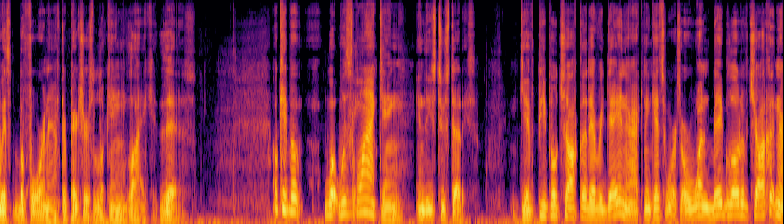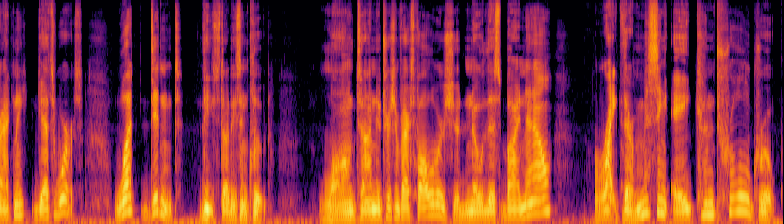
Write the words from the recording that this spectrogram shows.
with before and after pictures looking like this. OK, but what was lacking in these two studies? Give people chocolate every day and their acne gets worse, or one big load of chocolate and their acne gets worse. What didn't these studies include? Long-time Nutrition Facts followers should know this by now. Right, they're missing a control group.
